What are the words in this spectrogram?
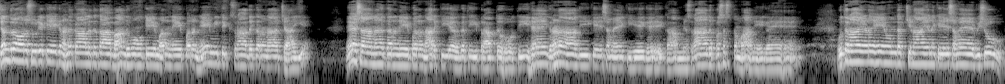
चंद्र और सूर्य के ग्रहण काल तथा बांधवों के मरने पर नियमित श्राद्ध करना चाहिए। ऐसा न करने पर नारकीय गति प्राप्त होती है। ग्रहण आदि के समय किए गए काम्य श्राद्ध प्रशस्त माने गए हैं। उत्तरायण एवं दक्षिणायन के समय विषु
